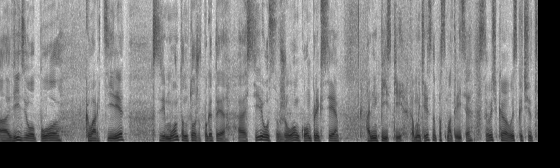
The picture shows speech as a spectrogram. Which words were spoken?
а, видео по квартире с ремонтом тоже в ПГТ а, «Сириус» в жилом комплексе «Олимпийский». Кому интересно, посмотрите. Ссылочка выскочит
